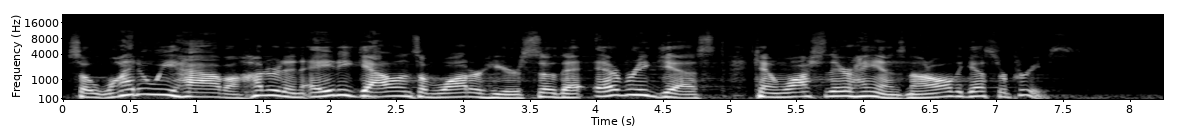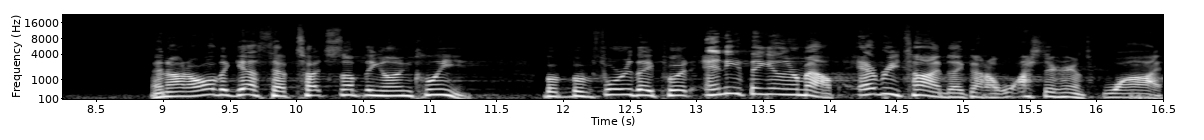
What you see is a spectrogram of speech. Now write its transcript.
So, why do we have 180 gallons of water here so that every guest can wash their hands? Not all the guests are priests. And not all the guests have touched something unclean. But before they put anything in their mouth, every time they've got to wash their hands. Why?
